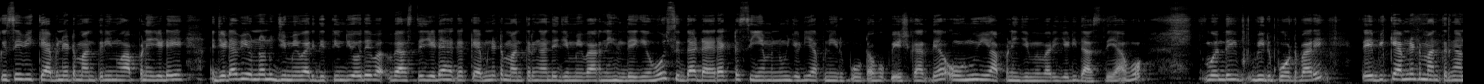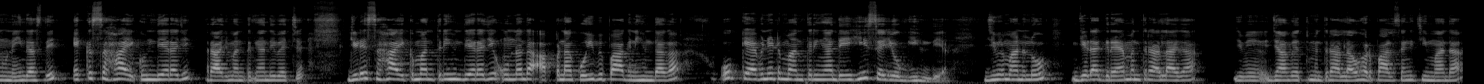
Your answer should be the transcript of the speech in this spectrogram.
ਕਿਸੇ ਵੀ ਕੈਬਨਿਟ ਮੰਤਰੀ ਨੂੰ ਆਪਣੇ ਜਿਹੜੇ, ਜਿਹੜਾ ਵੀ ਉਹਨਾਂ ਨੂੰ ਜ਼ਿੰਮੇਵਾਰੀ ਦਿੱਤੀ ਹੁੰਦੀ ਉਹਦੇ ਵਾਸਤੇ ਜਿਹੜਾ ਹੈਗਾ ਕੈਬਨਿਟ ਮੰਤਰੀਆਂ ਦੇ ਜ਼ਿੰਮੇਵਾਰ ਨਹੀਂ ਹੁੰਦੇਗੇ ਉਹ ਸਿੱਧਾ ਡਾਇਰੈਕਟ ਸੀਐਮ ਨੂੰ ਜਿਹੜੀ ਆਪਣੀ ਰਿਪੋਰਟ ਆ, ਉਹ ਪੇਸ਼ ਕਰਦੇ ਆ। ਉਹਨੂੰ ਹੀ ਆਪਣੀ ਜ਼ਿੰਮੇਵਾਰੀ ਜਿਹੜੀ ਦੱਸਦੇ ਆ ਉਹ, ਉਹਦੀ ਵੀ ਰਿਪੋਰਟ ਬਾਰੇ। ਤੇ ਵੀ ਕੈਬਨਿਟ ਮੰਤਰੀਆਂ ਨੂੰ ਨਹੀਂ ਦੱਸਦੇ। ਇੱਕ ਸਹਾਇਕ ਹੁੰਦੇ ਆ ਰਾਜੇ ਰਾਜ ਮੰਤਰੀਆਂ ਦੇ ਵਿੱਚ। ਜਿਹੜੇ ਸਹਾਇਕ ਮੰਤਰੀ ਹੁੰਦੇ ਆ ਰਾਜੇ, ਉਹਨਾਂ ਦਾ ਆਪਣਾ ਕੋਈ ਵਿਭਾਗ ਨਹੀਂ ਹੁੰਦਾਗਾ। ਉਹ ਕੈਬਨਿਟ ਮੰਤਰੀਆਂ ਦੇ ਹੀ ਸਹਿਯੋਗੀ ਹੁੰਦੇ ਆ। ਜਿਵੇਂ ਮੰਨ ਲਓ, ਜਿਹੜਾ ਗ੍ਰਹਿ ਮੰਤਰਾਲਾ ਹੈਗਾ ਜਿਵੇਂ ਜਾਂ ਵਿੱਤ ਮੰਤਰਾਲਾ ਉਹ ਹਰਪਾਲ ਸਿੰਘ ਚੀਮਾ ਦਾ,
